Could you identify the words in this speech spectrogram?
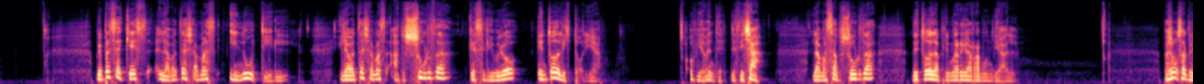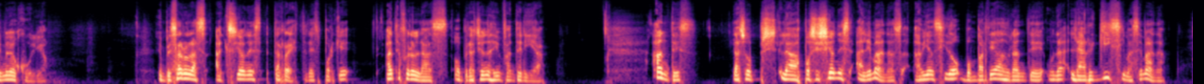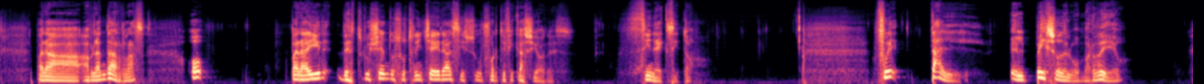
Me parece que es la batalla más inútil y la batalla más absurda que se libró en toda la historia. Obviamente, desde ya, la más absurda de toda la Primera Guerra Mundial. Vayamos al primero de julio. Empezaron las acciones terrestres porque antes fueron las operaciones de infantería. Antes, las, posiciones alemanas habían sido bombardeadas durante una larguísima semana para ablandarlas o para ir destruyendo sus trincheras y sus fortificaciones, sin éxito. Fue tal el peso del bombardeo,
